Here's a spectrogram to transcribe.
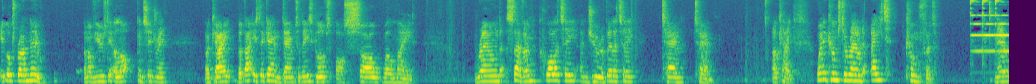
It looks brand new, and I've used it a lot considering. Okay, but that is again down to these gloves are so well made. Round 7, quality and durability, 10 10. Okay, when it comes to round 8, comfort. Now,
